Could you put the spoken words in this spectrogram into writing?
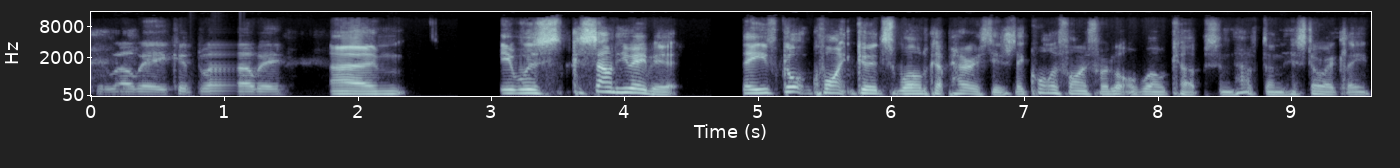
Could well be. Could well be. Um, it was because Saudi Arabia, they've got quite good World Cup heritage. They qualify for a lot of World Cups and have done historically.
